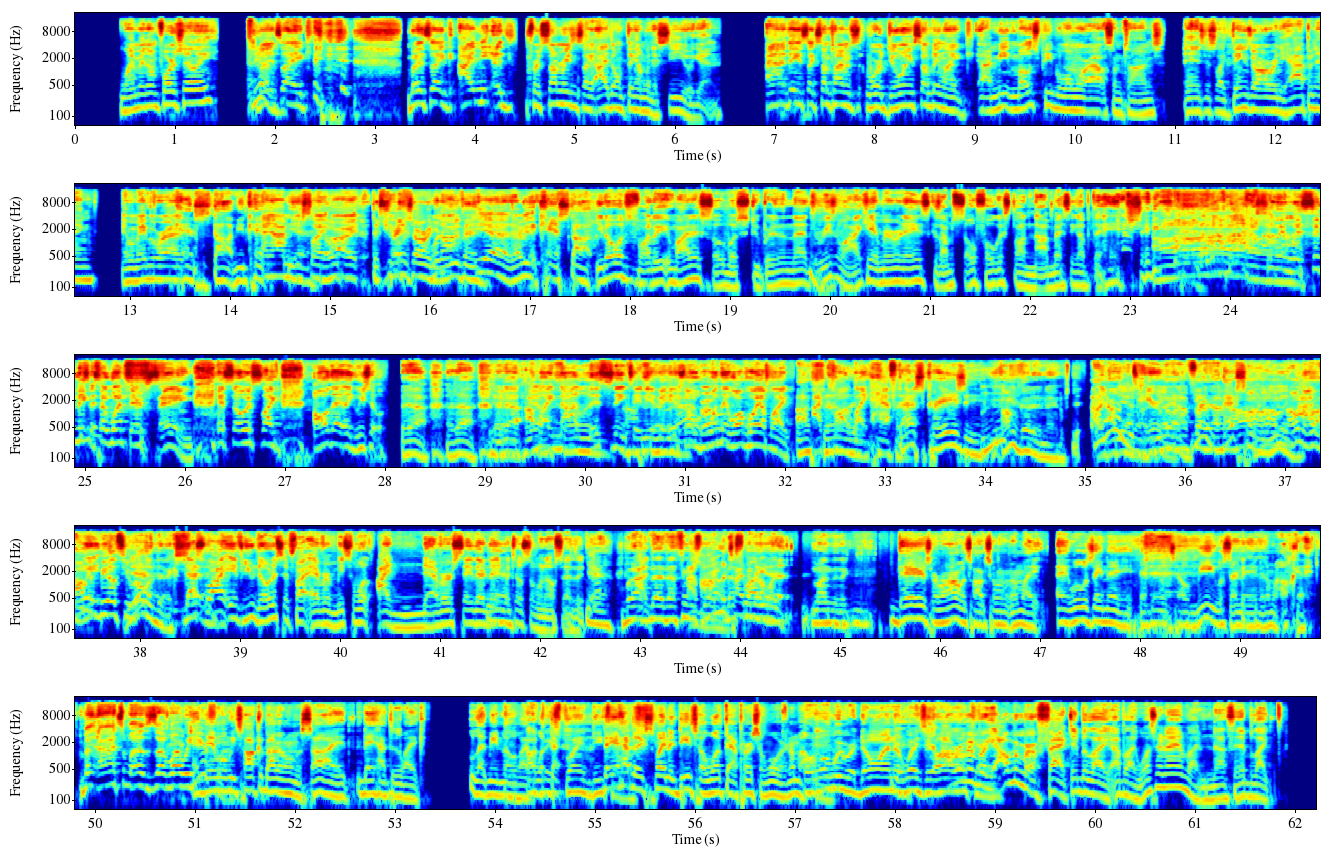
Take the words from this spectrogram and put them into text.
women, unfortunately. But it's like, but it's like I need it's, for some reason. It's like I don't think I'm going to see you again. And I think it's like sometimes we're doing something like I meet most people when we're out sometimes, and it's just like things are already happening, and maybe we're at can't stop. You can't. And I'm just like, nope. all right, the train's already we're not- moving. Yeah, everything. it can't stop. You know what's funny? Mine is so much stupider than that. The reason why I can't remember names because I'm so focused on not messing up the handshake. Ah. I'm not actually listening to what they're saying, and so it's like all that. Like we said, yeah, yeah, yeah, I'm like I not feel it. listening to I any of feel it. And so Yeah, bro. when they walk away, I'm like, I, feel caught it. like half of That's that. crazy. Mm-hmm. I'm good at names. I know I'm you. terrible. You're, I feel like you're I'm- excellent. I'm, I'm, I I'm the BLT. Rolodex. That's why if you notice, if I ever meet someone, I never say their name until someone else says it. Yeah. But I, that, I think that's, I'm why, the that's type why I of don't nigga like mine. the- Darius or Ron would talk to him. I'm like, hey, what was their name? And then tell me what's their name. And I'm like, okay. But that's, what- that's why we And here. then for. when we talk about it on the side, they have to like let me know like I'll what to that, explain They have to explain in detail what that person wore. And I'm like, Or oh, what we were doing, or what Oh, I remember, okay. yeah, I remember a fact. They'd be like, I'd be like, what's her name? Like nothing. They'd be like,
